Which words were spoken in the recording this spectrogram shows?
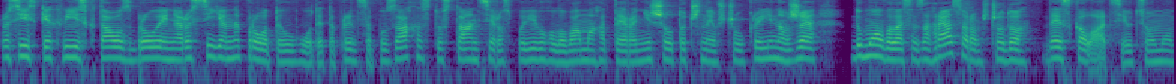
російських військ та озброєння. Росія не проти угоди та принципу захисту станції, розповів голова МАГАТЕ. Раніше уточнив, що Україна вже домовилася з агресором щодо деескалації у цьому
